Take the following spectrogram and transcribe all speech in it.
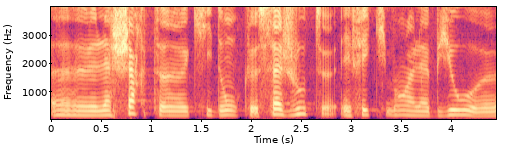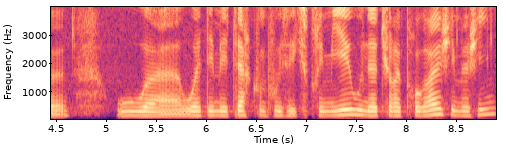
euh, la charte qui donc s'ajoute effectivement à la bio ou, à, ou à Déméter, comme vous exprimiez, ou Nature et Progrès, j'imagine,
